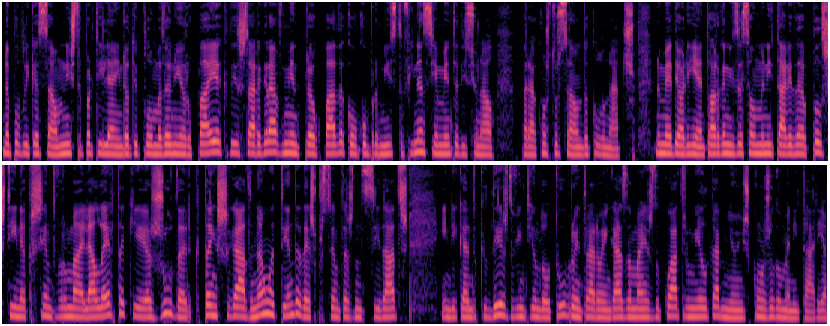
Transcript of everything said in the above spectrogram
Na publicação, o ministro partilha ainda o diploma da União Europeia, que diz estar gravemente preocupada com o compromisso de financiamento adicional para a construção de colonatos. No Médio Oriente, a Organização Humanitária da Palestina Crescente Vermelha alerta que a ajuda que tem chegado não atende a 10% das necessidades, indicando que desde 21 de outubro entraram em Gaza mais de 4 mil caminhões com ajuda humanitária.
